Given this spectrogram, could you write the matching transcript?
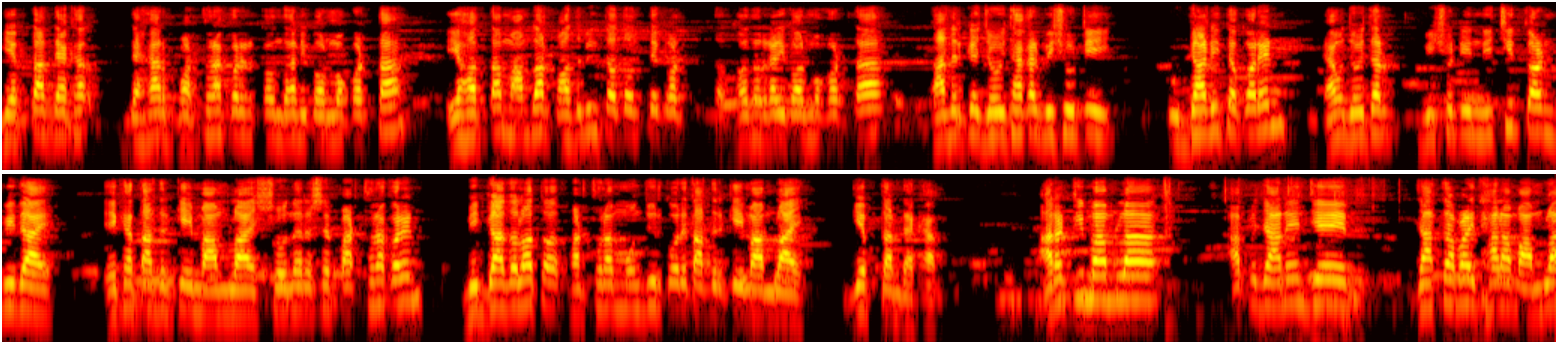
গ্রেপ্তার দেখার দেখার প্রার্থনা করেন তদন্তকারী কর্মকর্তা। এই হত্যা মামলার প্রাথমিক তদন্তে তদন্তকারী কর্মকর্তা তাদেরকে জড়িত থাকার বিষয়টি উদ্ঘাটিত করেন এবং জড়িতার বিষয়টি নিশ্চিত করেন বিদায়। এখানে তাদেরকে এই মামলায় সৌনারেশের প্রার্থনা করেন। বিজ্ঞ আদালত প্রার্থনা মঞ্জুর করে তাদেরকে এই মামলায় গ্রেপ্তার দেখান। আরেকটি মামলা, আপনি জানেন যে যাত্রাবাড়ি থানা মামলা,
